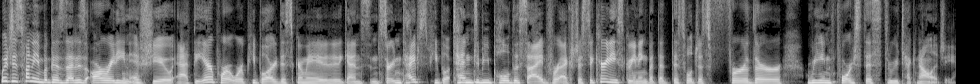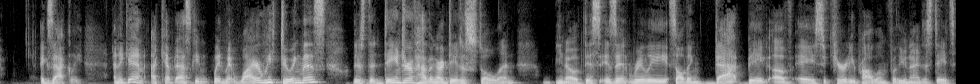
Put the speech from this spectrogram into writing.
Which is funny because that is already an issue at the airport where people are discriminated against, and certain types of people tend to be pulled aside for extra security screening, but that this will just further reinforce this through technology. Exactly. And again, I kept asking, wait a minute, why are we doing this? There's the danger of having our data stolen. You know, this isn't really solving that big of a security problem for the United States.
